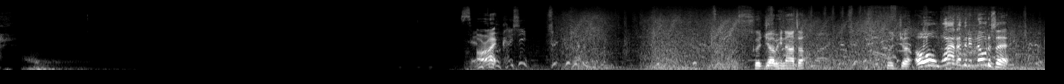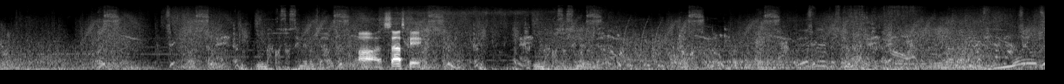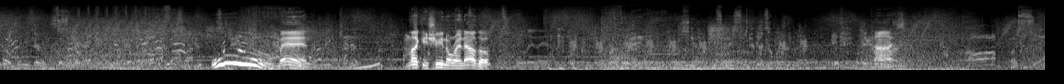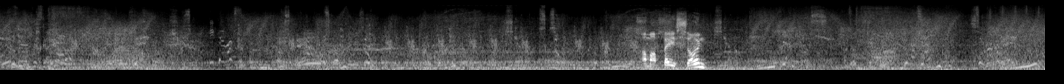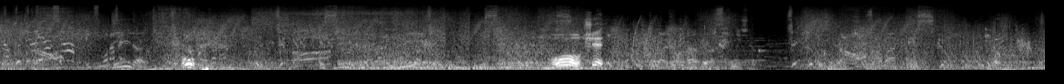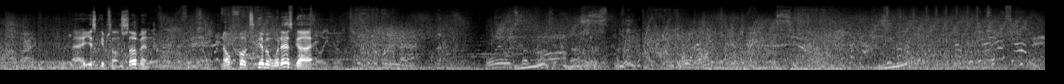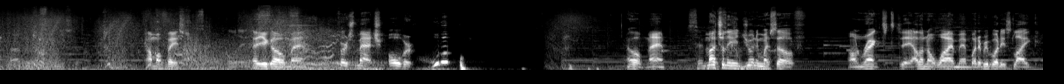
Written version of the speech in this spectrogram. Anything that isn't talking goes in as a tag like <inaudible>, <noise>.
All right. Good job, Hinata. Good job. Oh, what? I didn't notice that. Ah, Sasuke. Ooh, man. I'm liking Shino right now, though. Nice. On my face, son. Oh. Oh, shit. Uh, he just keeps on subbing. No fucks given with this guy. I'm On face. There you go, man. First match over. Oh man, I'm actually enjoying myself on ranked today. I don't know why, man, but everybody's like,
